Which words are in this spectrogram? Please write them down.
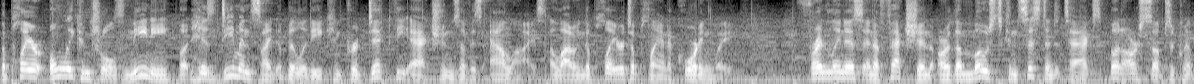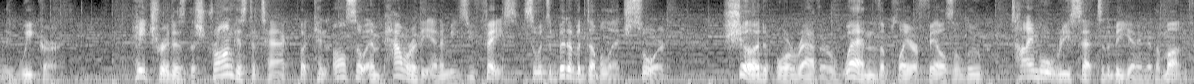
The player only controls Nini, but his Demon Sight ability can predict the actions of his allies, allowing the player to plan accordingly. Friendliness and affection are the most consistent attacks, but are subsequently weaker. Hatred is the strongest attack, but can also empower the enemies you face, so it's a bit of a double-edged sword. Should, or rather when, the player fails a loop, time will reset to the beginning of the month,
